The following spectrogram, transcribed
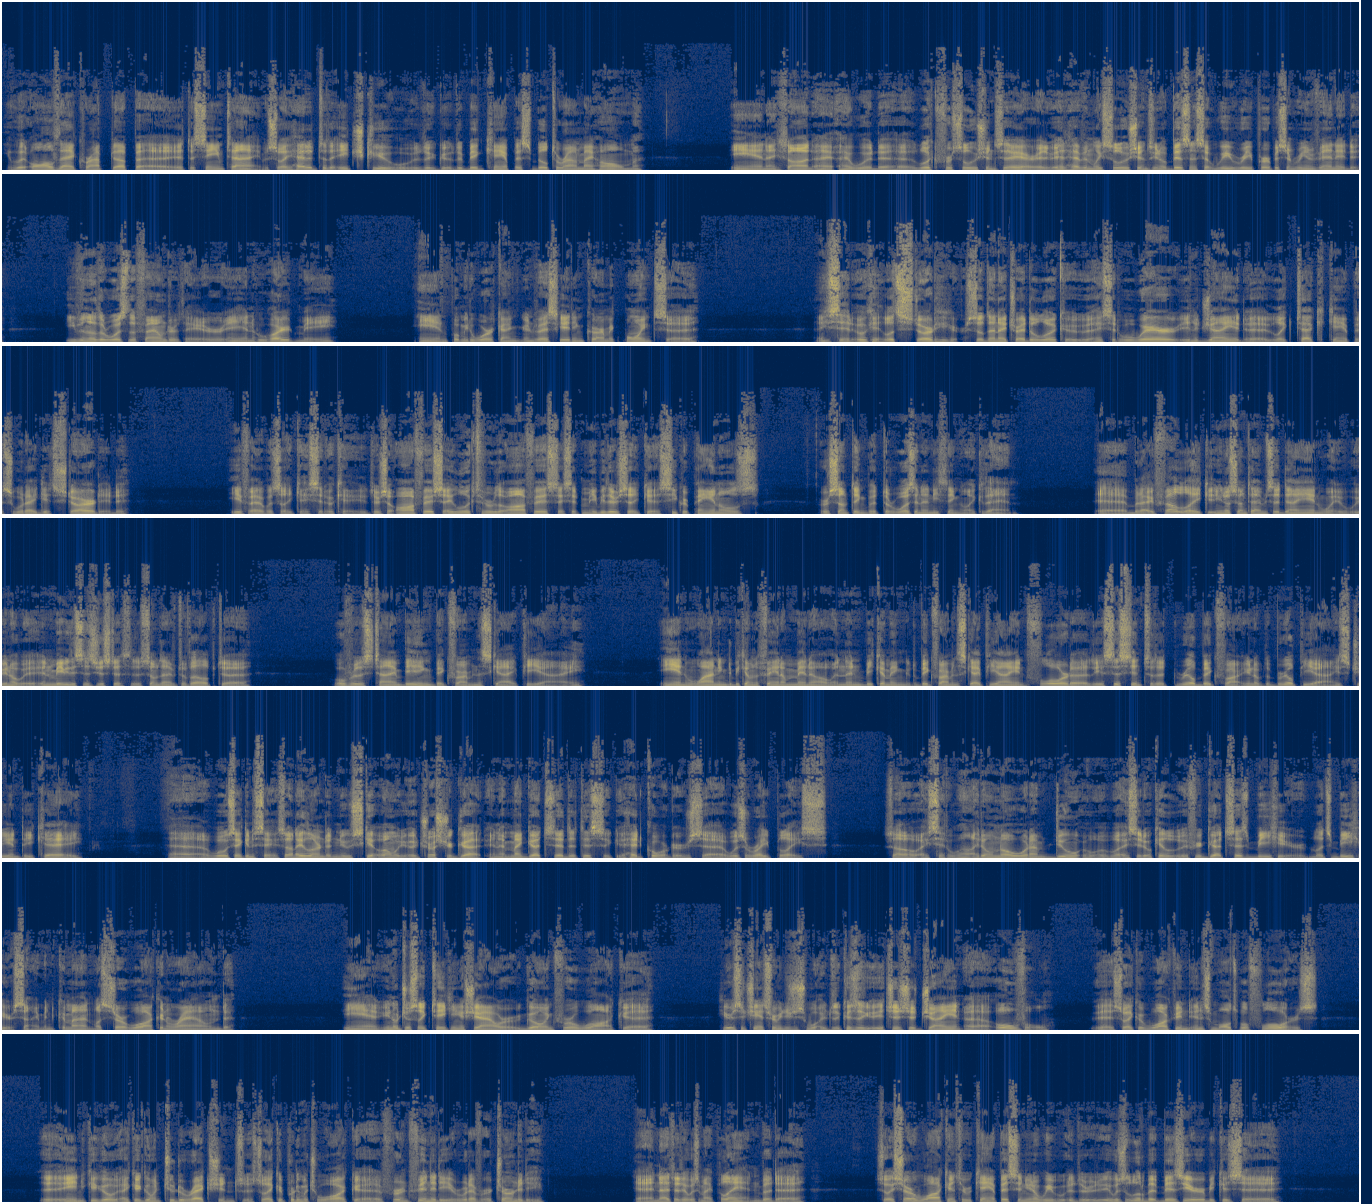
But all of that cropped up uh, at the same time. So I headed to the HQ, the, the big campus built around my home. And I thought I, I would uh, look for solutions there at, at Heavenly Solutions, you know, business that we repurposed and reinvented, even though there was the founder there and who hired me and put me to work on investigating karmic points. Uh, he said, okay, let's start here. So then I tried to look, uh, I said, well, where in a giant, uh, like tech campus would I get started? If I was like, I said, okay, there's an office. I looked through the office. I said, maybe there's like uh, secret panels or something, but there wasn't anything like that. Uh, but I felt like, you know, sometimes uh, Diane, you know, and maybe this is just a, something I've developed, uh, over this time being Big Farm in the Sky PI and wanting to become the Phantom Minnow and then becoming the Big Farm in the Sky PI in Florida, the assistant to the real Big Farm, you know, the real PIs, G and DK. Uh, what was I going to say? Thought I learned a new skill. Oh, trust your gut. And my gut said that this headquarters uh, was the right place. So I said, well, I don't know what I'm doing. I said, okay, if your gut says be here, let's be here, Simon. Come on, let's start walking around. And, you know, just like taking a shower, going for a walk, uh, here's a chance for me to just because it's just a giant uh, oval. Uh, so I could walk in, in its multiple floors. Uh, and you could go, I could go in two directions. So I could pretty much walk uh, for infinity or whatever, eternity and not that it was my plan, but, uh, so I started walking through campus and, you know, we, it was a little bit busier because, uh,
